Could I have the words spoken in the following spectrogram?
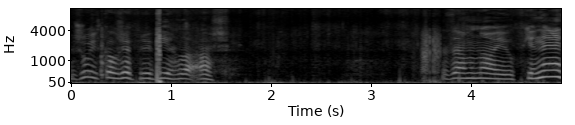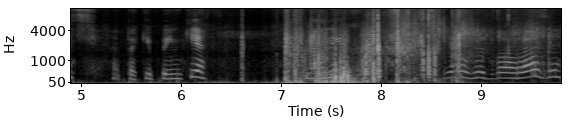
Жулька вже прибігла аж за мною кінець. Ось такі пеньки. На них я вже два рази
